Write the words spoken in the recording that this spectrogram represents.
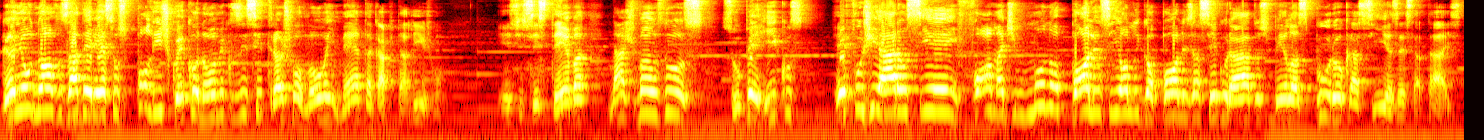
ganhou novos adereços político-econômicos e se transformou em metacapitalismo. Este sistema, nas mãos dos super ricos, refugiaram-se em forma de monopólios e oligopólios assegurados pelas burocracias estatais,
